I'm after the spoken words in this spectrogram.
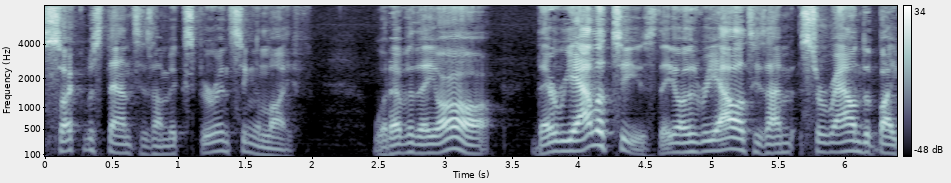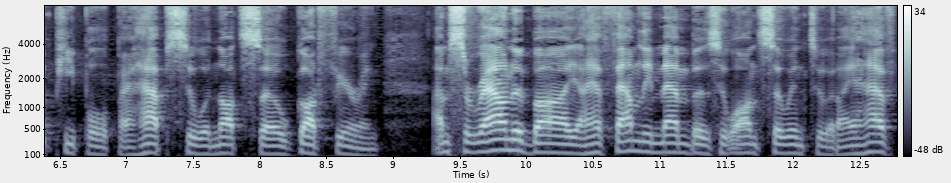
circumstances I'm experiencing in life. Whatever they are, they're realities. They are realities. I'm surrounded by people, perhaps, who are not so God-fearing. I'm surrounded by, I have family members who aren't so into it. I have,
